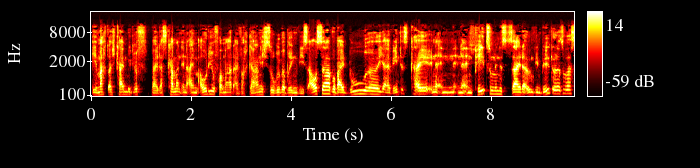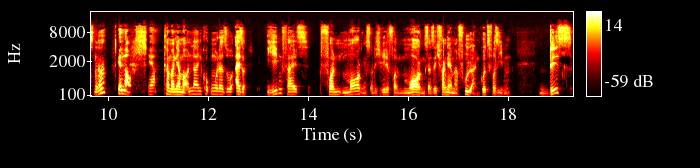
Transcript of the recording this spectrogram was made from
ihr macht euch keinen Begriff, weil das kann man in einem Audioformat einfach gar nicht so rüberbringen, wie es aussah. Wobei du äh, ja erwähntest, Kai, in der, in, in der NP zumindest sei da irgendwie ein Bild oder sowas, ne? Genau, ja. Kann man ja mal online gucken oder so. Also jedenfalls von morgens, und ich rede von morgens, also ich fange ja immer früh an, kurz vor sieben, bis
